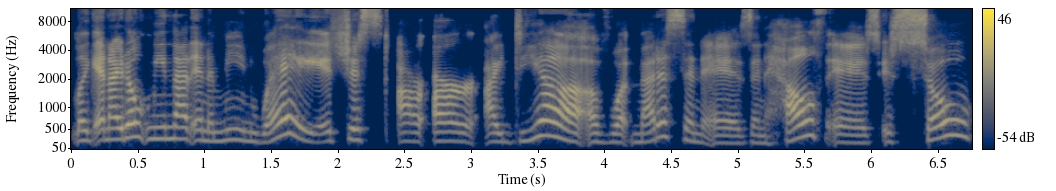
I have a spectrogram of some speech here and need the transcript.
like and i don't mean that in a mean way it's just our our idea of what medicine is and health is is so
